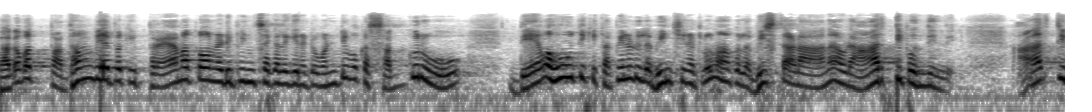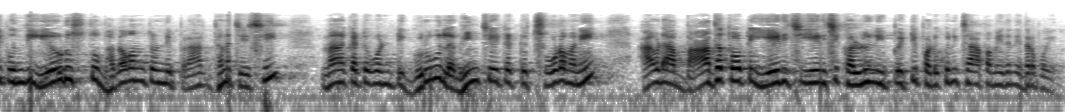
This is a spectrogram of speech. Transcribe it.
భగవత్ పదం వేపకి ప్రేమతో నడిపించగలిగినటువంటి ఒక సద్గురువు దేవహూతికి కపిలుడు లభించినట్లు నాకు లభిస్తాడా అని ఆవిడ ఆర్తి పొందింది. ఆర్తి పొంది ఏడుస్తూ భగవంతుణ్ణి ప్రార్థన చేసి నాకటువంటి గురువు లభించేటట్టు చూడమని ఆవిడ ఆ బాధతోటి ఏడిచి ఏడిచి కళ్ళు నిప్పెట్టి పడుకుని చాప మీద నిద్రపోయింది.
